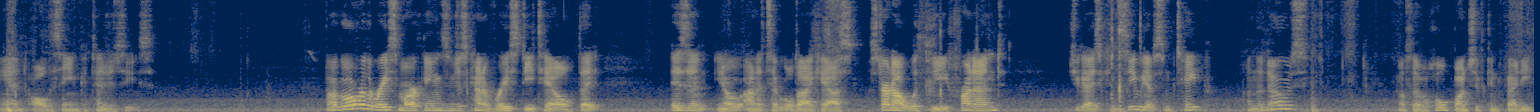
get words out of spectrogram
and all the same contingencies. Now I'll go over the race markings and just kind of race detail that isn't, you know, on a typical diecast. Start out with the front end. As you guys can see, we have some tape on the nose, also have a whole bunch of confetti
